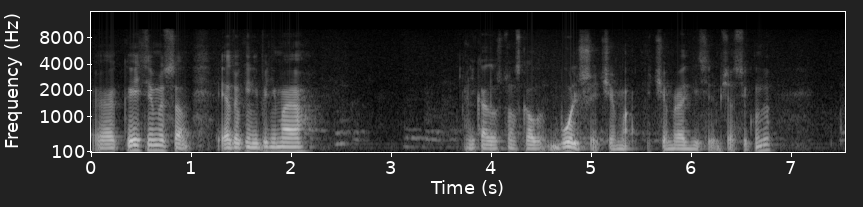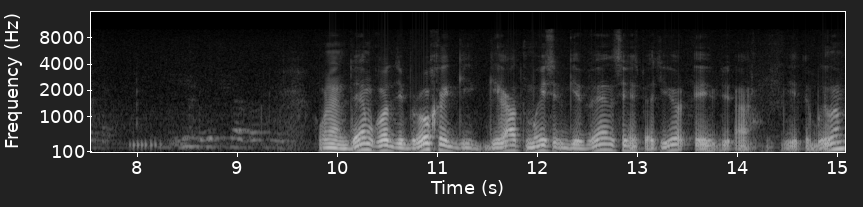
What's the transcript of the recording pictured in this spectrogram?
э, к этим сам. Я только не понимаю, мне казалось, что он сказал больше, чем, чем родителям. Сейчас, секунду. Унендем, год деброха, гигат, мойсев, гивен, 75 йор, а, где это было?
